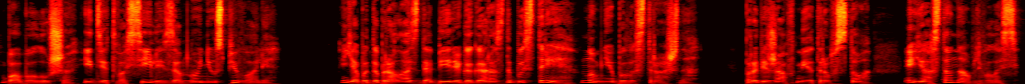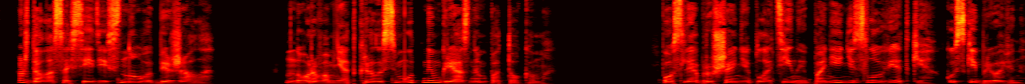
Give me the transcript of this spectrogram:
Баба Луша и дед Василий за мной не успевали. Я бы добралась до берега гораздо быстрее, но мне было страшно. Пробежав метров сто, я останавливалась, ждала соседей и снова бежала. Нора мне открылась мутным грязным потоком. После обрушения плотины по ней несло ветки, куски бревен,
